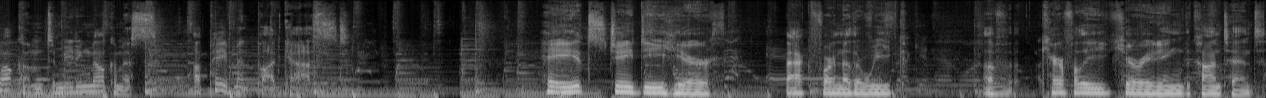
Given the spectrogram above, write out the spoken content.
Welcome to Meeting Malkmus, a pavement podcast. Hey, it's JD here, back for another week of carefully curating the content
